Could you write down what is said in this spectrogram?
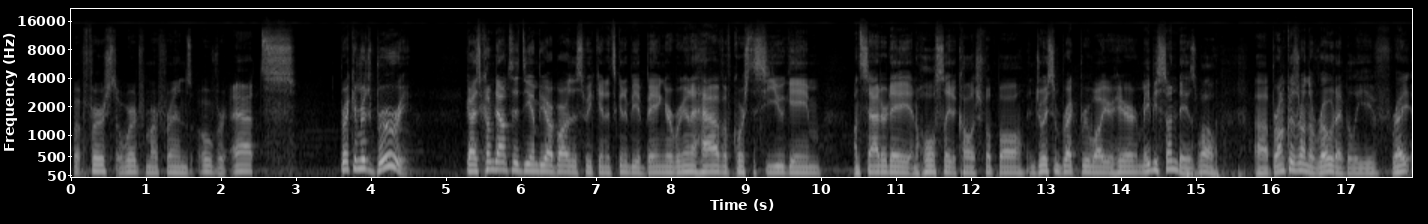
But first, a word from our friends over at Breckenridge Brewery. Guys, come down to the DNVR bar this weekend. It's going to be a banger. We're going to have, of course, the CU game on Saturday and a whole slate of college football. Enjoy some Breck Brew while you're here. Maybe Sunday as well. Uh, Broncos are on the road, I believe, right?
